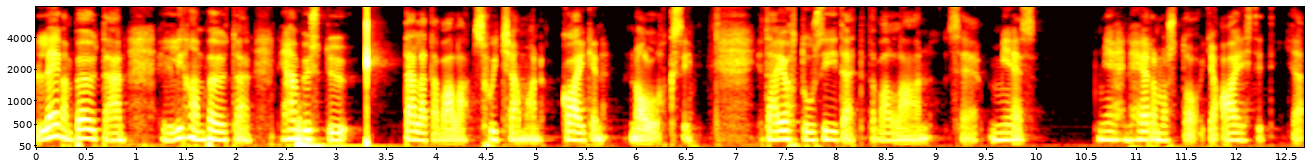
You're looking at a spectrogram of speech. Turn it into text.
leivän pöytään, eli lihan pöytään, niin hän pystyy tällä tavalla switchaamaan kaiken nollaksi. Ja tämä johtuu siitä, että tavallaan se mies, miehen hermosto ja aistit ja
